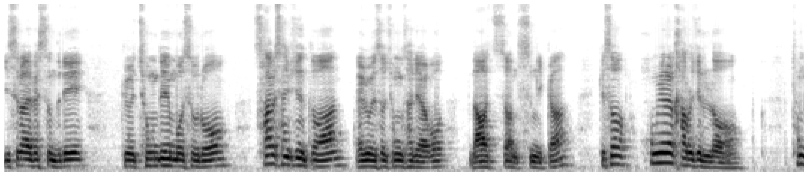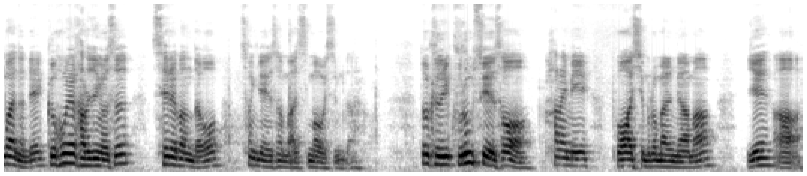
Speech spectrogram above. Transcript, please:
이스라엘 백성들이 그 종대의 모습으로 430년 동안 애굽에서 종살이하고 나왔지 않습니까? 그래서 홍해를 가로질러 통과했는데 그 홍해를 가로진 것을 세례 받는다고 성경에서 말씀하고 있습니다. 또 그들이 구름 수에서 하나님이 보호하심으로 말미암아 이제 아,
